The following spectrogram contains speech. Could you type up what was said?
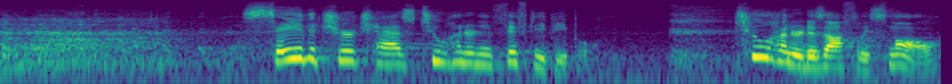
Say the church has 250 people. 200 is awfully small.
